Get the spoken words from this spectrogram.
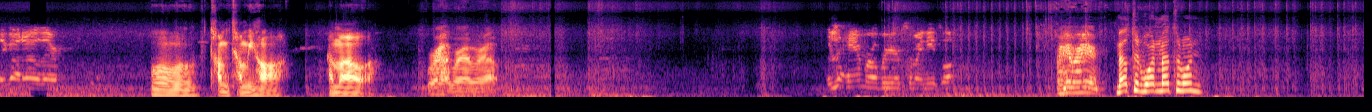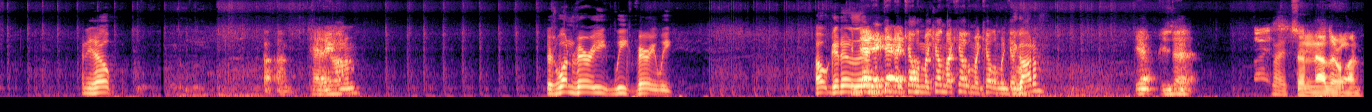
They got out of there. Oh, Tommy Tommy Ha. I'm out. We're out, we're out, we're out. There's a hammer over here if somebody needs one. Right here, right here. Melted one. Melted one. I need help. Uh, I'm heading on him. There's one very weak, very weak. Oh, get out He's of dead, he's there. dead. I killed him, I killed him, I killed him, I killed him, I You killed got him. him? Yep, he's dead. Nice. Nice. It's another one.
